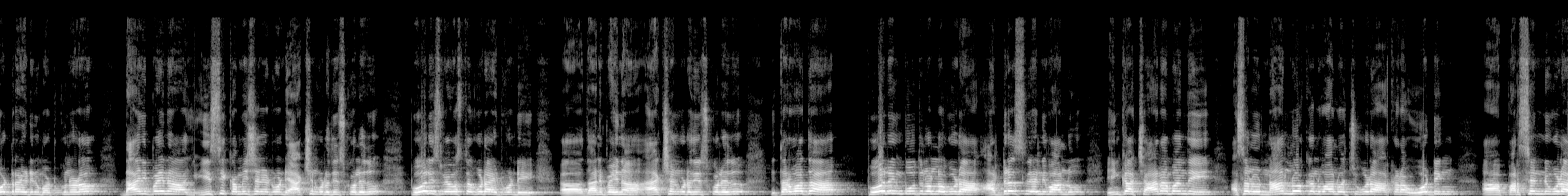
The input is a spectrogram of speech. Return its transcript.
ఓటర్ ఐడిని పట్టుకున్నాడో దానిపైన ఈసీ కమిషన్ ఎటువంటి యాక్షన్ కూడా తీసుకోలేదు. పోలీస్ వ్యవస్థ కూడా ఎటువంటి దానిపైన యాక్షన్ కూడా తీసుకోలేదు. ఈ తర్వాత పోలింగ్ బూతులలో కూడా అడ్రస్ లేని వాళ్ళు ఇంకా చాలామంది అసలు నాన్ లోకల్ వాళ్ళు వచ్చి కూడా అక్కడ ఓటింగ్ పర్సెంట్ని కూడా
